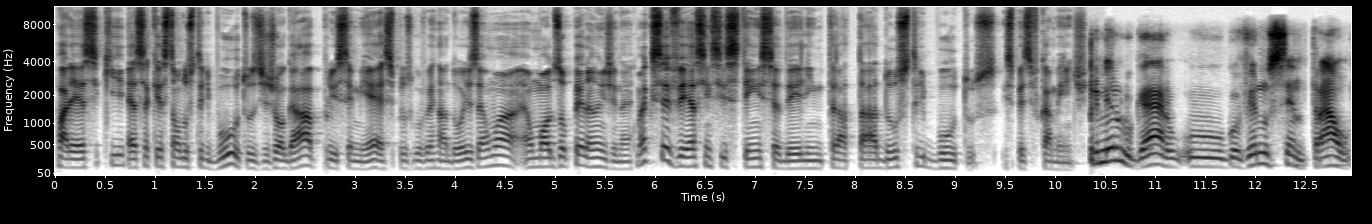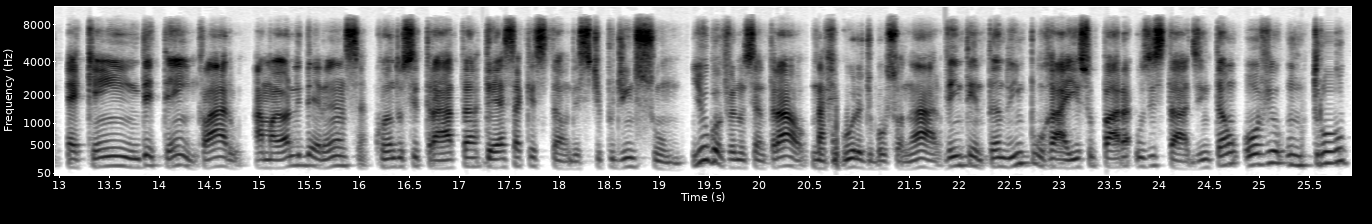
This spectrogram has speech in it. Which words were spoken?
parece que essa questão dos tributos, de jogar para o ICMS, para os governadores, é, uma, é um modus operandi, né? Como é que você vê essa insistência dele em tratar dos tributos especificamente? Em primeiro lugar, o governo central é quem detém, claro, a maior liderança quando se trata dessa questão, desse tipo de insumo. E o governo governo central, na figura de Bolsonaro, vem tentando empurrar isso para os estados. Então, houve um truque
